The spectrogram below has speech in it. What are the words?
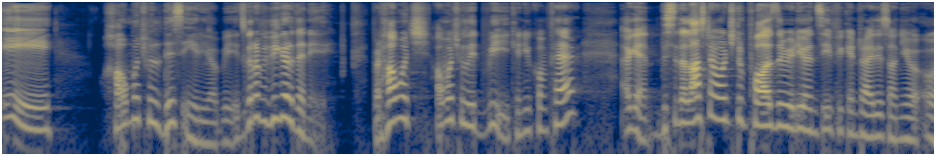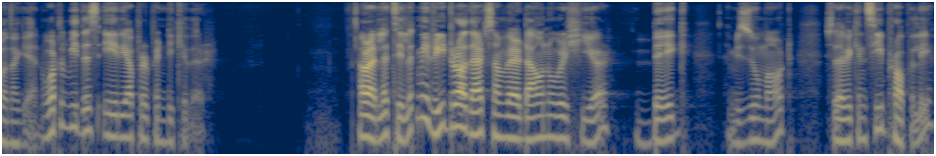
a, how much will this area be? It's gonna be bigger than a. But how much, how much will it be? Can you compare? Again, this is the last time I want you to pause the video and see if you can try this on your own again. What will be this area perpendicular? All right, let's see. Let me redraw that somewhere down over here, big. Let me zoom out so that we can see properly.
